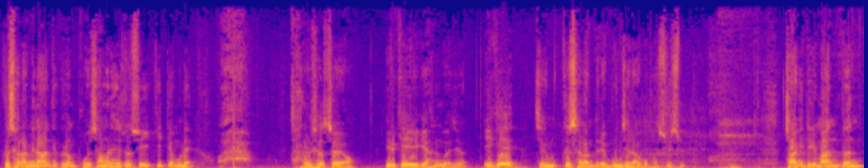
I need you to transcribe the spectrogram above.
그 사람이 나한테 그런 보상을 해줄 수 있기 때문에 와 그러셨어요. 이렇게 얘기하는 거죠. 이게 지금 그 사람들의 문제라고 볼 수 있습니다. 자기들이 만든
